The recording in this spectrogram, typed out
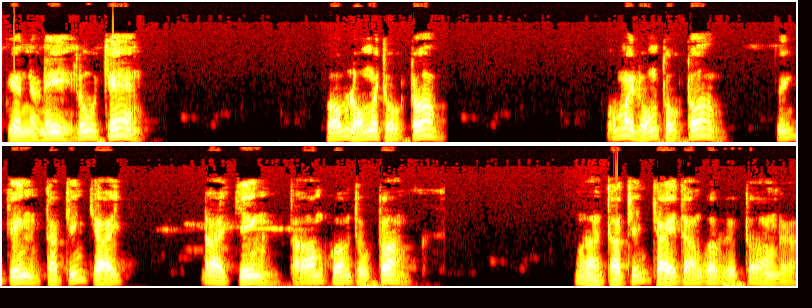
เปลี่ยนอย่างนี้รู้แจ้งผมหลงไม่ถูกต้องผมไม่หลงถูกต้อง จริงๆตัดสินใจได้จริงตามความถูกต้อง เมื่อตัดสินใจตามความถูกต้องเด้อ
